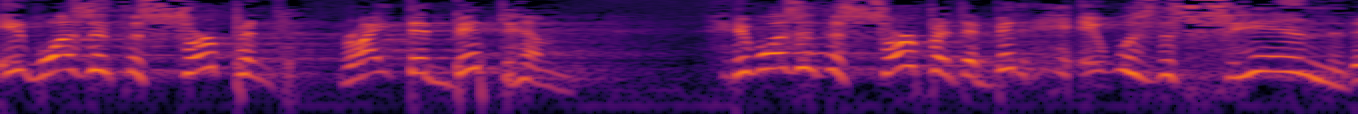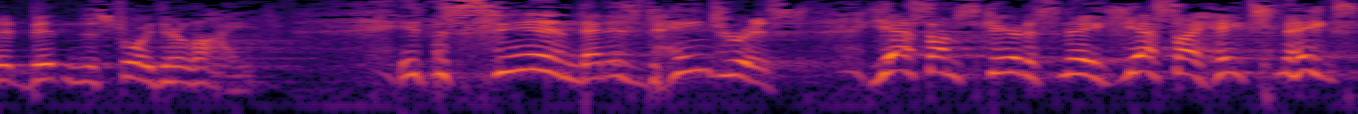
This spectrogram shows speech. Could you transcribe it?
it wasn't the serpent, right, that bit them. It wasn't the serpent that bit, it was the sin that bit and destroyed their life. It's the sin that is dangerous. Yes, I'm scared of snakes. Yes, I hate snakes.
